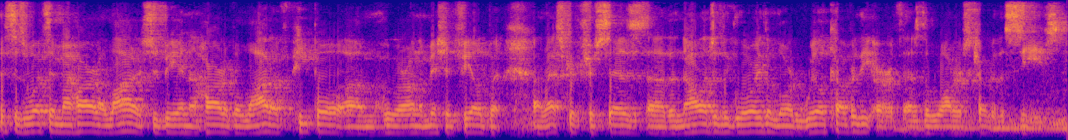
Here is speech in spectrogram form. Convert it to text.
this is what's in my heart a lot. It should be in the heart of a lot of people um, who are on the mission field. But uh, that scripture says, "The knowledge of the glory of the Lord will cover the earth as the waters cover the seas."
